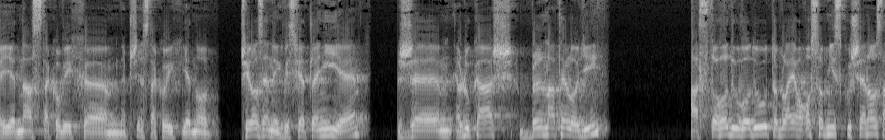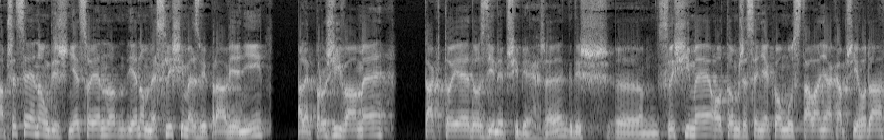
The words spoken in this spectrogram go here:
jedna z takových, z takových jedno přirozených vysvětlení je, že Lukáš byl na té lodi a z toho důvodu to byla jeho osobní zkušenost a přece jenom, když něco jenom, jenom neslyšíme z vyprávění, ale prožíváme, tak to je dost jiný příběh, že? Když um, slyšíme o tom, že se někomu stala nějaká příhoda,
